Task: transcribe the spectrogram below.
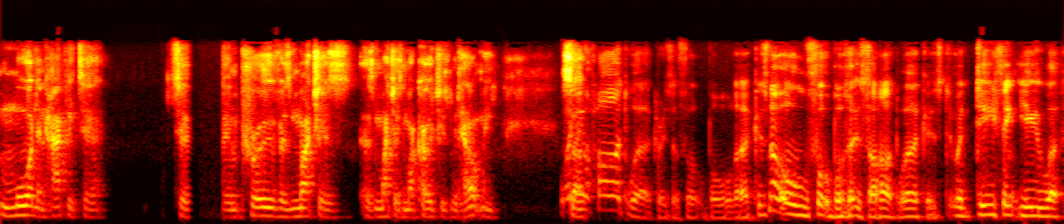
more than happy to to improve as much as as much as my coaches would help me. Were so, you a hard worker as a footballer? Because not all footballers are hard workers. Do you think you were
